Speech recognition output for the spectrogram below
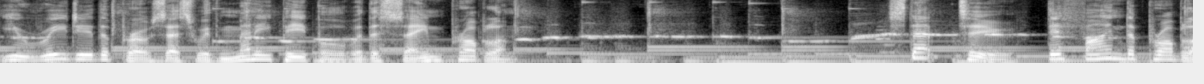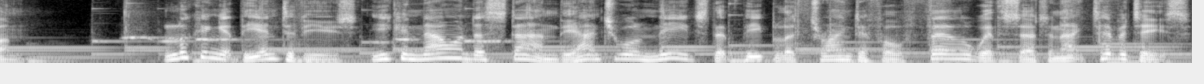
you redo the process with many people with the same problem. Step 2. Define the problem. Looking at the interviews, you can now understand the actual needs that people are trying to fulfill with certain activities.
